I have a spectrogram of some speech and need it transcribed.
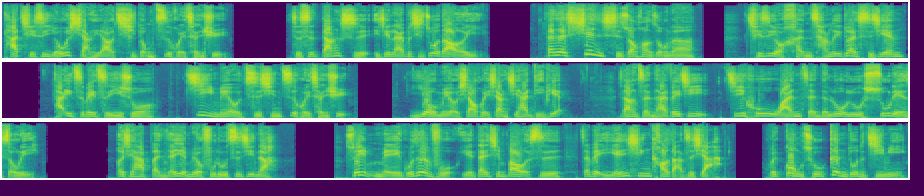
他其实有想要启动自毁程序。只是当时已经来不及做到而已。但在现实状况中呢，其实有很长的一段时间，他一直被质疑说，既没有执行自毁程序，又没有销毁相机和底片，让整台飞机几乎完整的落入苏联手里，而且他本人也没有服毒自尽呐。所以美国政府也担心鲍尔斯在被严刑拷打之下，会供出更多的机密，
